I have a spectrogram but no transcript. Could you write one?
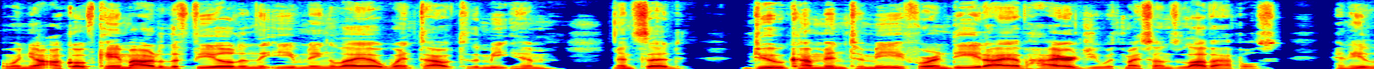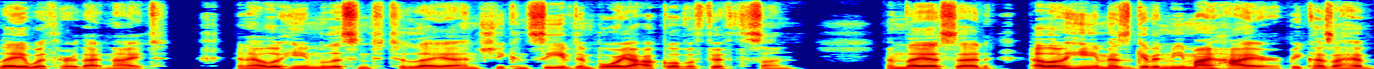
And when Yaakov came out of the field in the evening, Leah went out to meet him, and said, Do come in to me, for indeed I have hired you with my son's love apples. And he lay with her that night. And Elohim listened to Leah, and she conceived and bore Yaakov a fifth son. And Leah said, Elohim has given me my hire, because I have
